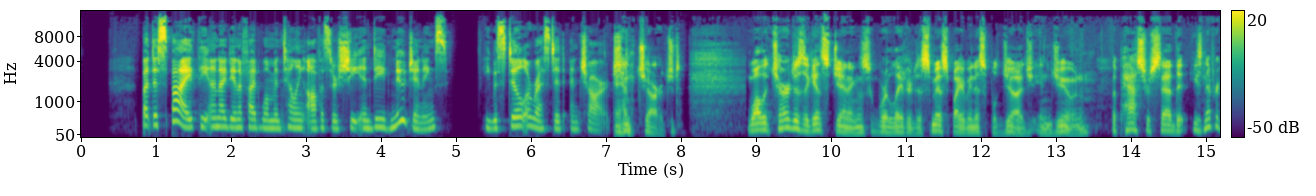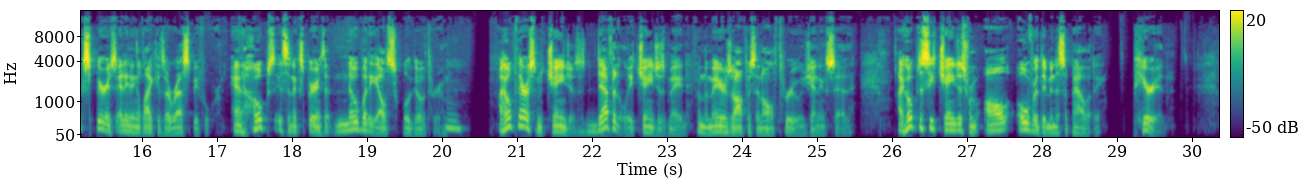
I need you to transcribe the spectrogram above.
But despite the unidentified woman telling officers she indeed knew Jennings, he was still arrested and charged. And charged. While the charges against Jennings were later dismissed by a municipal judge in June, the pastor said that he's never experienced anything like his arrest before and hopes it's an experience that nobody else will go through. Mm. I hope there are some changes, definitely changes made from the mayor's office and all through, Jennings said. I hope to see changes from all over the municipality. Period.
